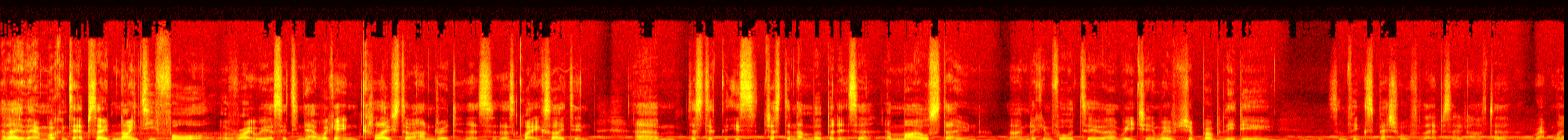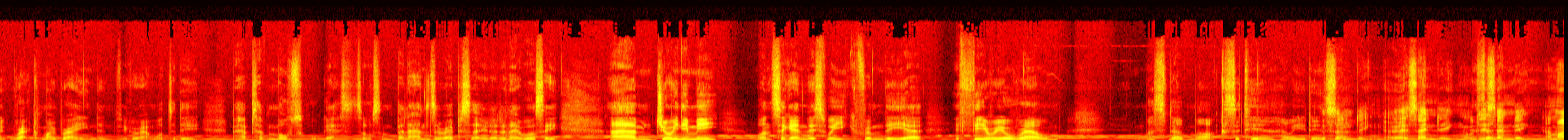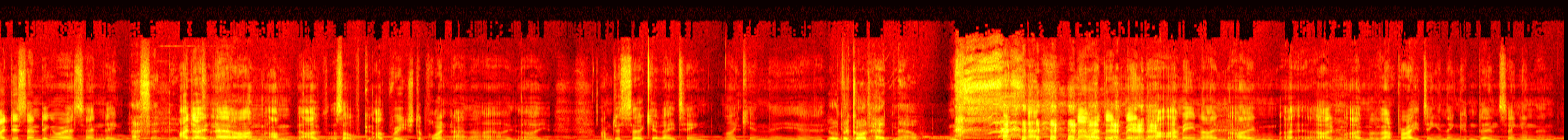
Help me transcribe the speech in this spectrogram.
Hello there, and welcome to episode 94 of Right Where You're Sitting Now. We're getting close to 100. That's that's quite exciting. Um, just a, it's just a number, but it's a, a milestone that I'm looking forward to uh, reaching. And we should probably do something special for that episode. To rack my rack my brain and figure out what to do. Perhaps have multiple guests or some bonanza episode. I don't know. We'll see. Um, joining me once again this week from the uh, ethereal realm must know Marck Satyr. How are you doing? Ascending, uh, ascending, or Ascend- descending. Am I descending or ascending? Ascending. I don't know. I'm, I'm, I've sort of, I've reached a point now that I, I, I I'm just circulating, like in the. Uh, You're the godhead now. no, I don't mean that. I mean I'm, I'm, uh, I'm, I'm evaporating and then condensing and then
